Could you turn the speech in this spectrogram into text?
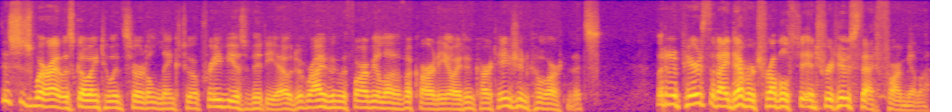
This is where I was going to insert a link to a previous video deriving the formula of a cardioid in Cartesian coordinates, but it appears that I never troubled to introduce that formula.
